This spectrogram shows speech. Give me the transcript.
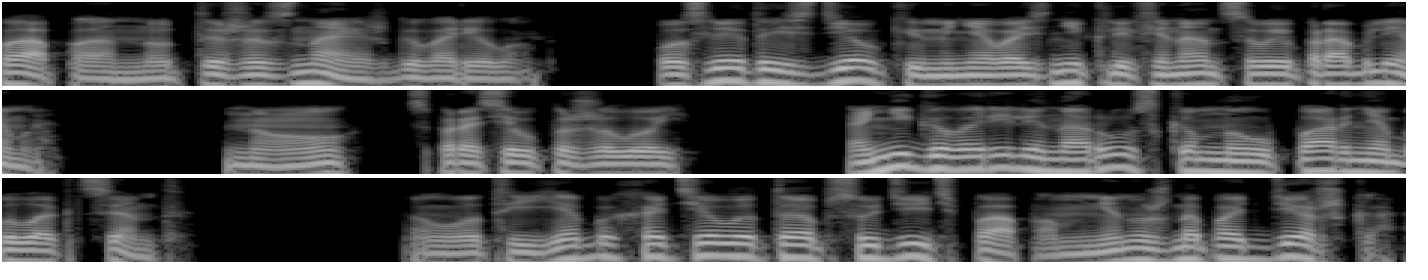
«Папа, ну ты же знаешь», — говорил он. «После этой сделки у меня возникли финансовые проблемы». «Ну?» — спросил пожилой. Они говорили на русском, но у парня был акцент. «Вот я бы хотел это обсудить, папа, мне нужна поддержка».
